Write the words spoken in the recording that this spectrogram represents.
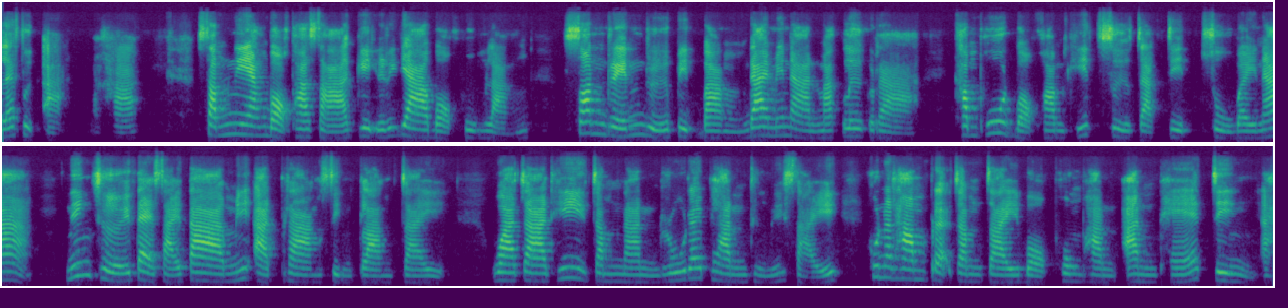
และฝึกอ่านนะคะสำเนียงบอกภาษากิริยาบอกภูมิหลัง ซ่อนเร้นหรือปิดบังได้ไม่นานมักเลิกราคำพูดบอกความคิดสื่อจากจิตสู่ใบหน้า นิ่งเฉยแต่สายตามิอาจพรางสิ่งกลางใจ วาจาที่จำนันรู้ได้พลันถึงนิสัย คุณธรรมประจำใจบอกพงพันอันแท้จริง อะ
